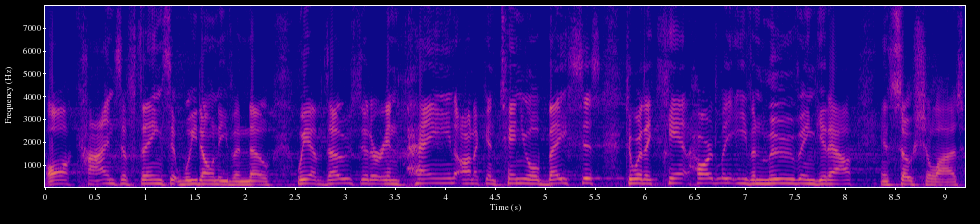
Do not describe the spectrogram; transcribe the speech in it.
all kinds of things that we don't even know. We have those that are in pain on a continual basis to where they can't hardly even move and get out and socialize.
